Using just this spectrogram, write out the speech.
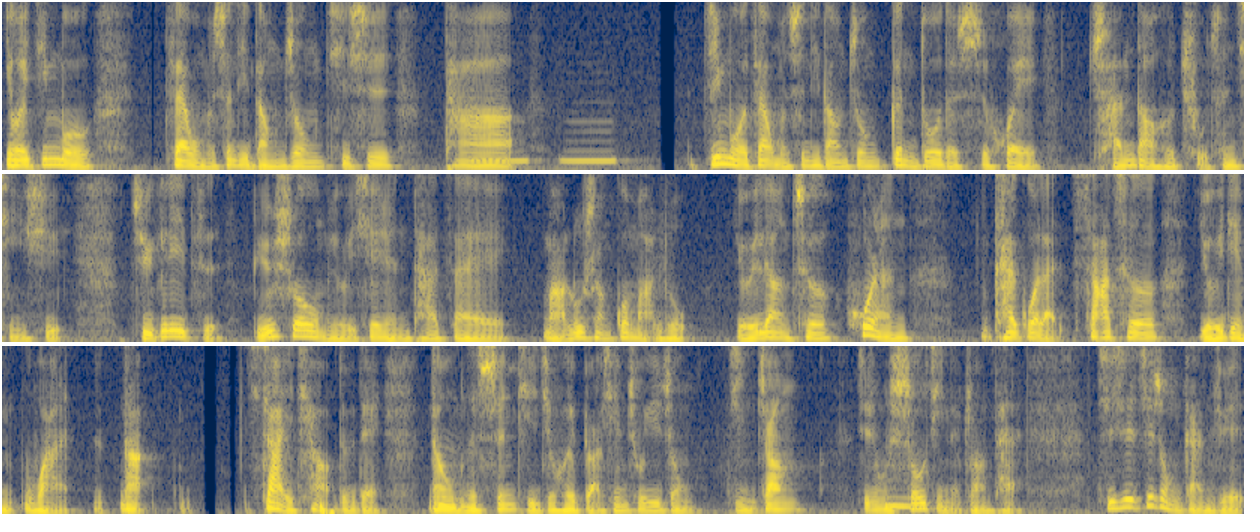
因为筋膜在我们身体当中，其实它，筋膜在我们身体当中更多的是会传导和储存情绪。举个例子，比如说我们有一些人他在马路上过马路，有一辆车忽然开过来，刹车有一点晚，那吓一跳，对不对？那我们的身体就会表现出一种紧张、这种收紧的状态。其实这种感觉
